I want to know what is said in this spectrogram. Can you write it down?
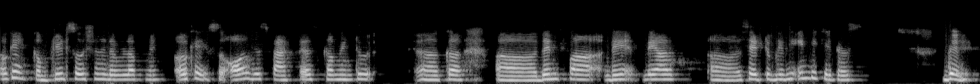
Okay complete social development. Okay so all these factors come into uh, uh, then they they are uh, said to be the indicators. Then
